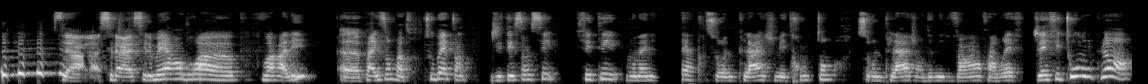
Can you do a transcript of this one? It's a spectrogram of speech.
c'est c'est c'est le meilleur endroit euh, pour pouvoir aller. Par exemple, un truc tout bête, hein. J'étais censée fêter mon anniversaire sur une plage, mes 30 ans sur une plage en 2020. Enfin bref, j'avais fait tout mon plan. hein.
